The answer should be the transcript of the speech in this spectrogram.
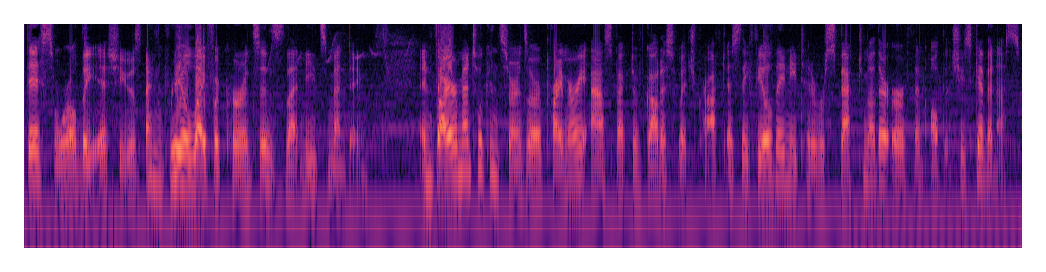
this worldly issues and real life occurrences that needs mending. Environmental concerns are a primary aspect of goddess witchcraft as they feel they need to respect Mother Earth and all that she's given us.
